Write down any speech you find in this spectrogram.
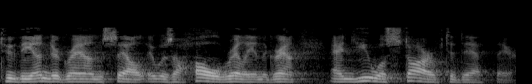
to the underground cell. It was a hole really in the ground, and you will starve to death there.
